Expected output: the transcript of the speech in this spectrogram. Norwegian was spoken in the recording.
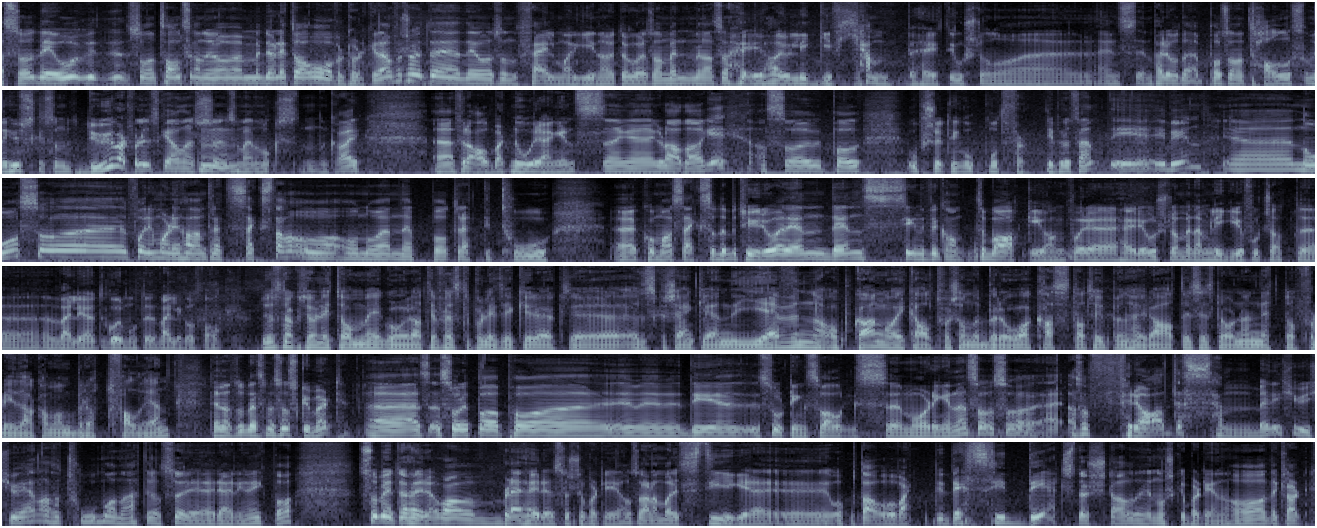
Altså, det er jo, Sånne tall så kan jo, men det er jo lett å overtolke dem. for så vidt. Det, er jo sånn feilmarginer ute og går og sånn. Men, men altså, Høyre har jo ligget kjempehøyt i Oslo nå eh, en, en periode. På sånne tall som vi husker, som du i hvert fall husker, Anders, som er en voksen kar. eh, Fra Albert Nordengens eh, gladdager. Altså på oppslutning opp mot 40 i, i byen. Nå så Forrige morgen hadde de 36, da, og, og nå er de nede på 32,6. Og det betyr jo det er en, det er en signifikant tilbakegang for Høyre i Oslo, men de ligger jo fortsatt veldig høyt, går mot et veldig godt valg. Du snakket jo litt om i går at de fleste politikere økte, ønsker seg egentlig en jevn oppgang, og ikke altfor sånne brå kast av typen Høyre har hatt de siste årene, nettopp fordi da kan man brått falle igjen. Det er nettopp det som er så skummelt. Eh, Jeg så litt på, på eh, de stortingsvalgsmålingene. Så, så, eh, altså fra desember 2021, altså to måneder etter at Støre-regjeringa gikk på, så begynte Høyre, ble Høyre det største partiet, og så har de bare stiget opp da, og vært desidert størst av de norske partiene. Og det er klart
